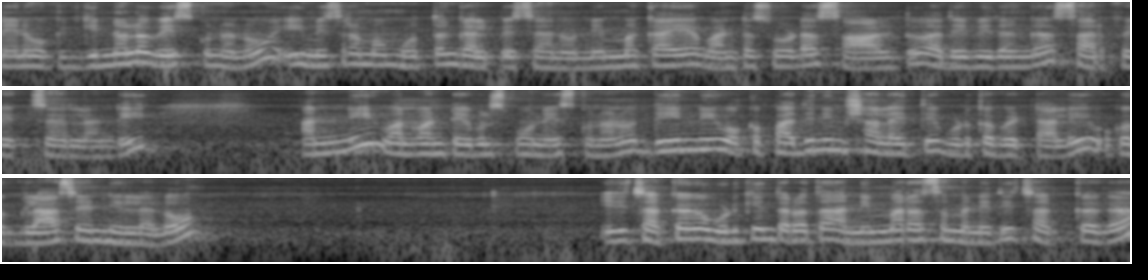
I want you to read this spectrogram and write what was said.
నేను ఒక గిన్నెలో వేసుకున్నాను. ఈ మిశ్రమం మొత్తం కలిపేశాను. నిమ్మకాయ వంట సోడా సాల్ట్ అదేవిధంగా సర్ఫ్ ఎక్సెల్ అండి. అన్నీ వన్ వన్ టేబుల్ స్పూన్ వేసుకున్నాను. దీన్ని ఒక పది నిమిషాలు అయితే ఉడకబెట్టాలి. ఒక గ్లాసెడ్ నీళ్ళలో. ఇది చక్కగా ఉడికిన తర్వాత ఆ నిమ్మరసం అనేది చక్కగా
